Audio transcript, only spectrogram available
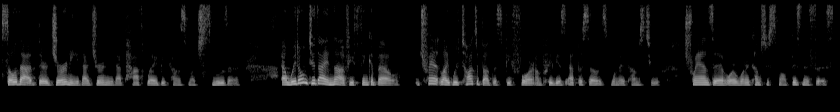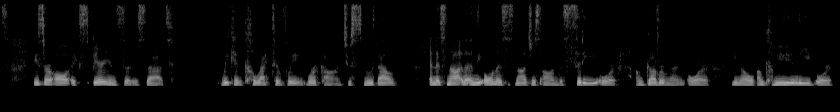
so that their journey that journey that pathway becomes much smoother. And we don't do that enough. You think about like we've talked about this before on previous episodes when it comes to transit or when it comes to small businesses. These are all experiences that we can collectively work on to smooth out. And it's not and the onus is not just on the city or on government or you know on community league or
